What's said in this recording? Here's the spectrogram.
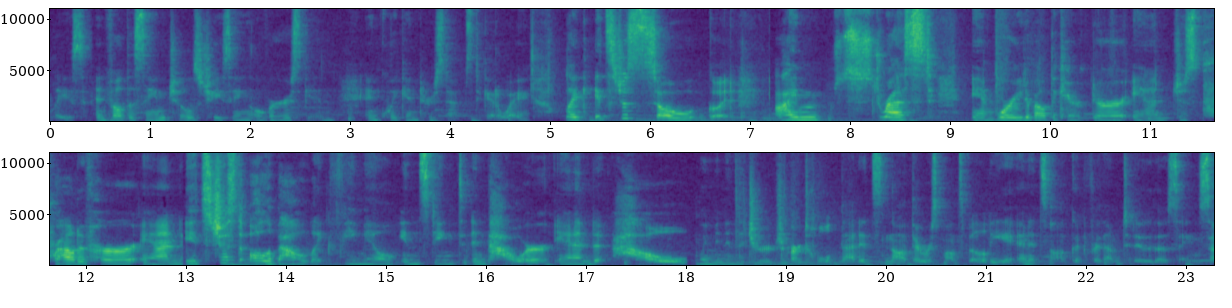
place and felt the same chills chasing over her skin and quickened her steps to get away. Like, it's just so good. I'm stressed and worried about the character and just proud of her and it's just all about like female instinct and power and how women in the church are told that it's not their responsibility and it's not good for them to do those things. So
